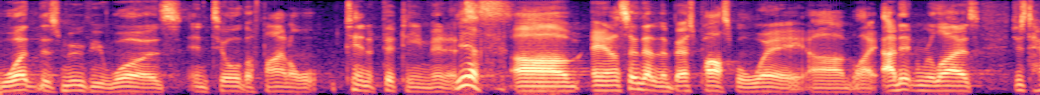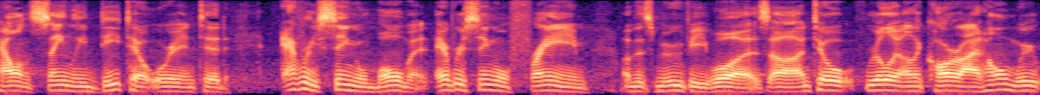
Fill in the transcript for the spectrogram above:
what this movie was until the final 10 to 15 minutes. Yes. Um, and I say that in the best possible way. Um, like, I didn't realize just how insanely detail oriented every single moment, every single frame of this movie was uh, until really on the car ride home we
